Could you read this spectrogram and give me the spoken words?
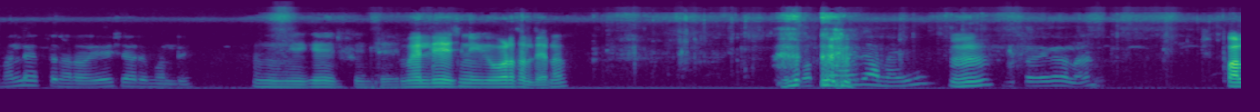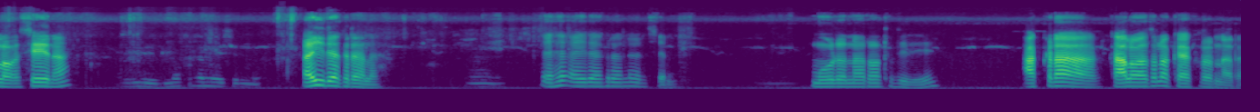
మళ్ళీ ఎత్తున్నారు వేసారు మళ్ళీ. నీకే మళ్ళీ వేసి నీకు ఎగరాలా పొలం వేసింది. ఐదు ఎకరాల? ఐదు ఎకరాలు అడిచాను మూడున్నర ఉంటుంది ఇది. అక్కడ కాలువతలో ఒక ఎకరన్నర.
